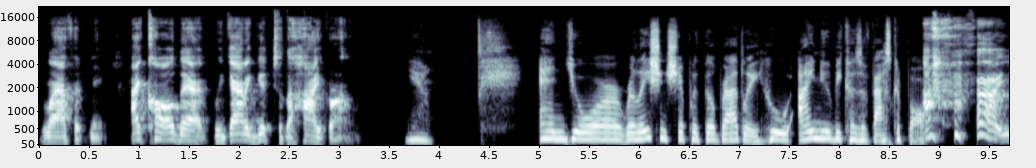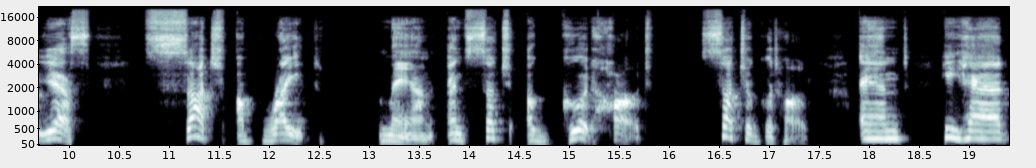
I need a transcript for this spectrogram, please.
laugh at me. I call that we got to get to the high ground. Yeah. And your relationship with Bill Bradley, who I knew because of basketball. yes. Such a bright man and such a good heart. Such a good heart. And he had,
